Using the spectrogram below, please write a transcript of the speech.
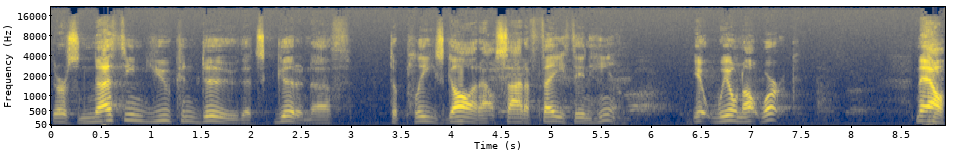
There's nothing you can do that's good enough to please God outside of faith in Him. It will not work. Now,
